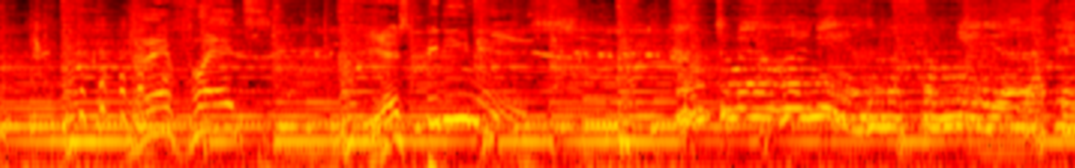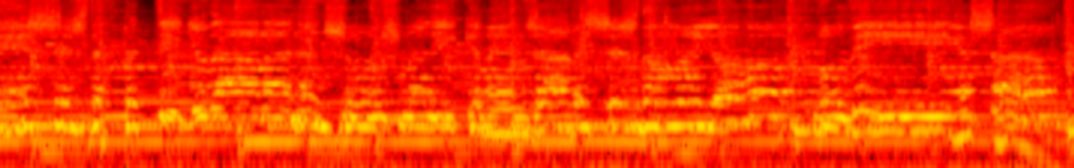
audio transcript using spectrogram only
reflex i aspirines. Antoneu venia d'una família d'ATS de petit jugaven en sus medicaments a veces de major volia ser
